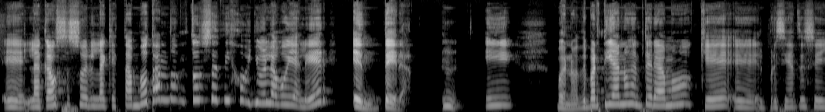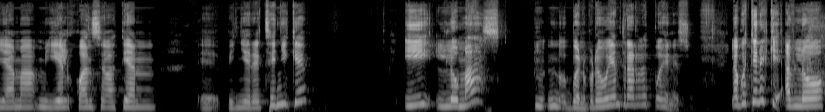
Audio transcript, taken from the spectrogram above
eh, la causa sobre la que están votando, entonces dijo yo la voy a leer entera. Y bueno, de partida nos enteramos que el presidente se llama Miguel Juan Sebastián eh, Piñera Echeñique. Y lo más, bueno, pero voy a entrar después en eso. La cuestión es que habló,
